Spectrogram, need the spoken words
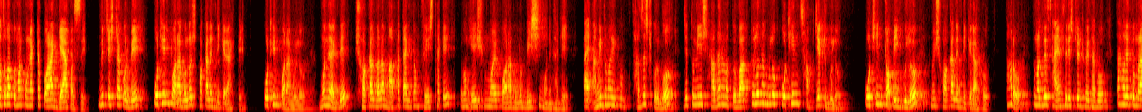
অথবা তোমার কোনো একটা পড়া গ্যাপ আছে। তুমি চেষ্টা করবে কঠিন পড়াগুলো সকালের দিকে রাখতে। কঠিন পড়াগুলো। মনে রাখবে সকালবেলা মাথাটা একদম ফ্রেশ থাকে এবং এই সময় পড়াগুলো বেশি মনে থাকে। তাই আমি তোমাকে সাজেস্ট করব যে তুমি সাধারণত বা তুলনামূলক কঠিন সাবজেক্টগুলো কঠিন টপিকগুলো তুমি সকালের দিকে রাখো। ধরো, তোমরা যদি সায়েন্সের স্টুডেন্ট হয়ে থাকো, তাহলে তোমরা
